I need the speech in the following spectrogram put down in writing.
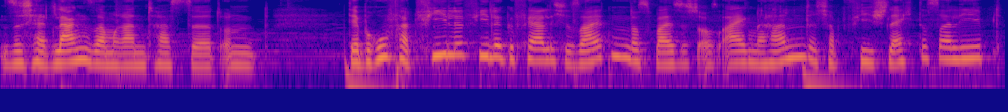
sich halt langsam rantastet und der Beruf hat viele, viele gefährliche Seiten, das weiß ich aus eigener Hand. Ich habe viel Schlechtes erlebt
